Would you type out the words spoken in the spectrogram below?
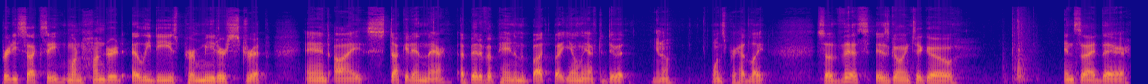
pretty sexy 100 LEDs per meter strip and I stuck it in there. A bit of a pain in the butt, but you only have to do it, you know, once per headlight. So this is going to go inside there.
